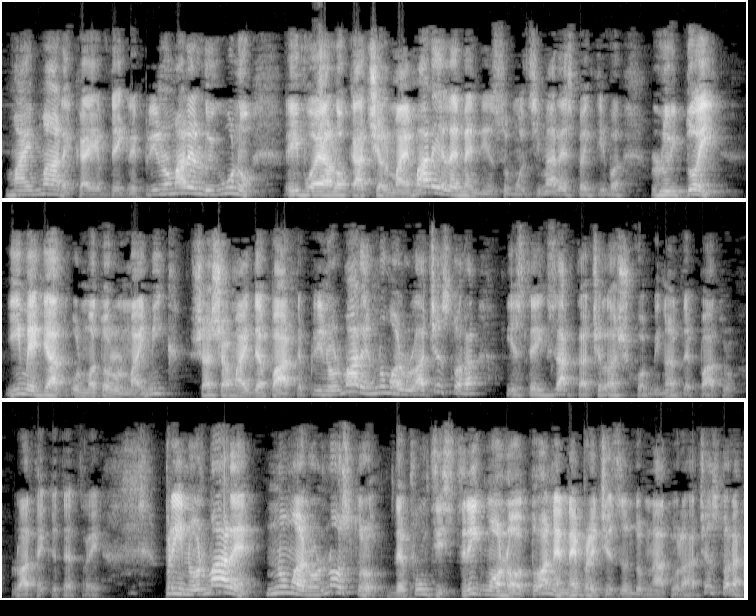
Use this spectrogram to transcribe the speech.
mai mare ca f de y. Prin urmare, lui 1 îi voi aloca cel mai mare element din submulțimea respectivă, lui 2 imediat următorul mai mic și așa mai departe. Prin urmare, numărul acestora este exact același combinări de 4 luate câte 3. Prin urmare, numărul nostru de funcții strict monotone, neprecizându-mi natura acestora,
